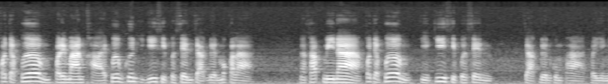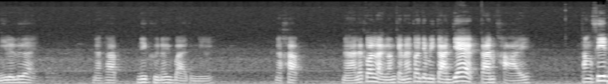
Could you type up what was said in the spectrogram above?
ก็จะเพิ่มปริมาณขายเพิ่มขึ้นอีก 20%จากเดือนมกรานะครับ มีนา ก็จะเพิ่มอีก 20%จากเดือนกุมภาไปอย่างนี้เรื่อยๆ นะครับ นี่คือนโยบายตรงนี้นะครับ นะ แล้วก็หลังหลังจากนั้นก็จะมีการแยกการขายทั้งสิ้น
